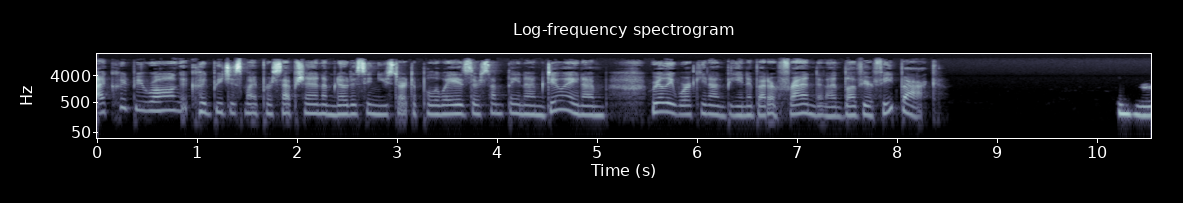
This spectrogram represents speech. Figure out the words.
I could be wrong. It could be just my perception. I'm noticing you start to pull away. Is there something I'm doing? I'm really working on being a better friend, and I'd love your feedback. Mm-hmm.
